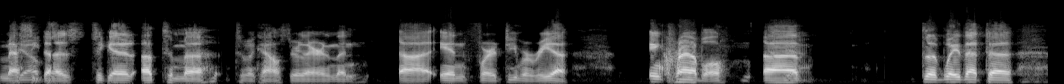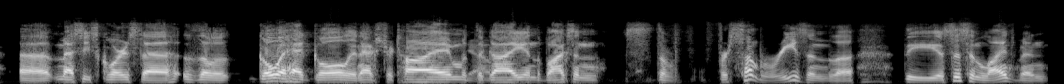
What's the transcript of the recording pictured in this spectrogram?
Messi Yep. does to get it up to Ma, to Mac Allister there, and then uh, in for Di Maria, incredible. Uh, Yeah. The way that uh, uh, Messi scores the the go ahead goal in extra time with the guy in the box, and the for some reason the the assistant linesman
